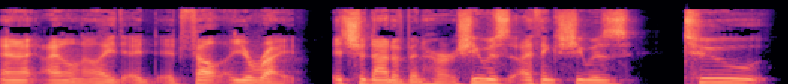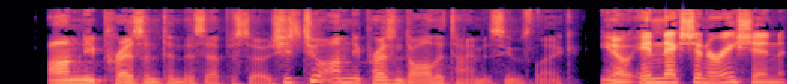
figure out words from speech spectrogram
And I, I don't know. It, it, it felt. You're right. It should not have been her. She was. I think she was too omnipresent in this episode. She's too omnipresent all the time. It seems like. You know, in Next Generation,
